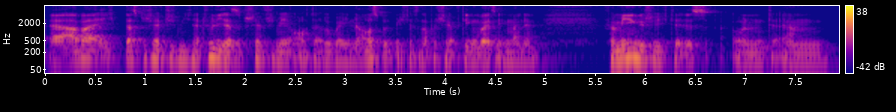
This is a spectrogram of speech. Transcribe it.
äh, aber ich, das beschäftigt mich natürlich, also es beschäftigt mich auch darüber hinaus, wird mich das noch beschäftigen, weil es eben meine Familiengeschichte ist und ähm,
